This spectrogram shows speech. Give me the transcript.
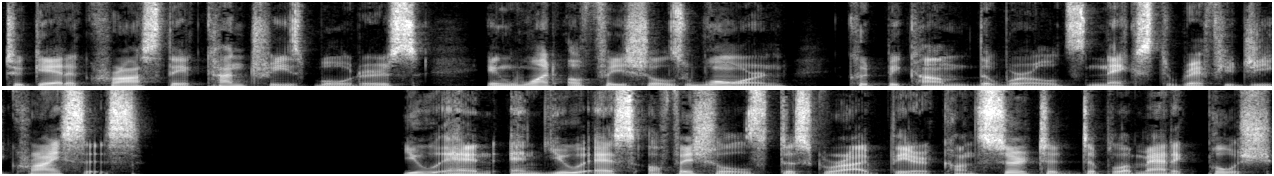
to get across their country's borders in what officials warn could become the world's next refugee crisis. UN and US officials describe their concerted diplomatic push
